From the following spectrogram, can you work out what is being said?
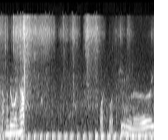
เรามาดูกันครับหัวหัวทิ่มเลย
